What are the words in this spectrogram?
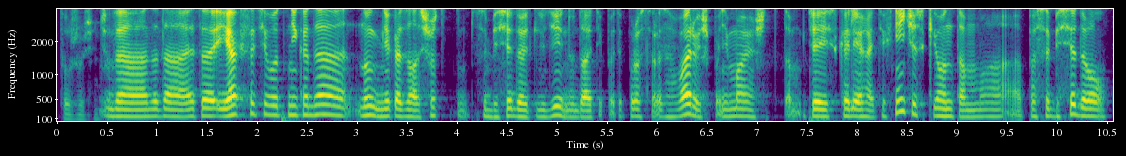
тоже очень часто. Да, да, да. Это я, кстати, вот никогда, ну, мне казалось, что собеседовать людей, ну да, типа ты просто разговариваешь, понимаешь, что там у тебя есть коллега технический, он там а, пособеседовал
